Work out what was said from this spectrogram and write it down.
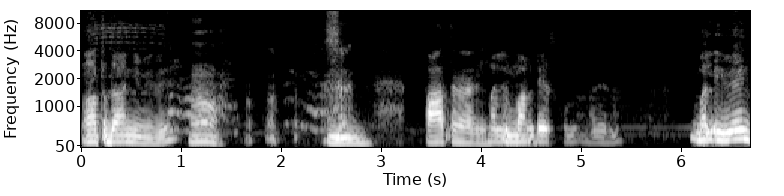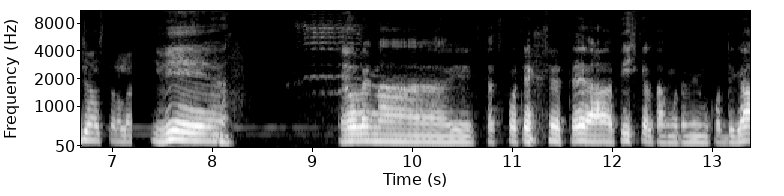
పాత ధాన్యం ఇది. అవి. మళ్ళీ పంట వేసుకున్నాం మళ్ళీ ఇవేం చేస్తారు అలా? ఇవి ఎవరైనా చచ్చిపోతే తీసుకెళ్తాం కదా మేము కొద్దిగా.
